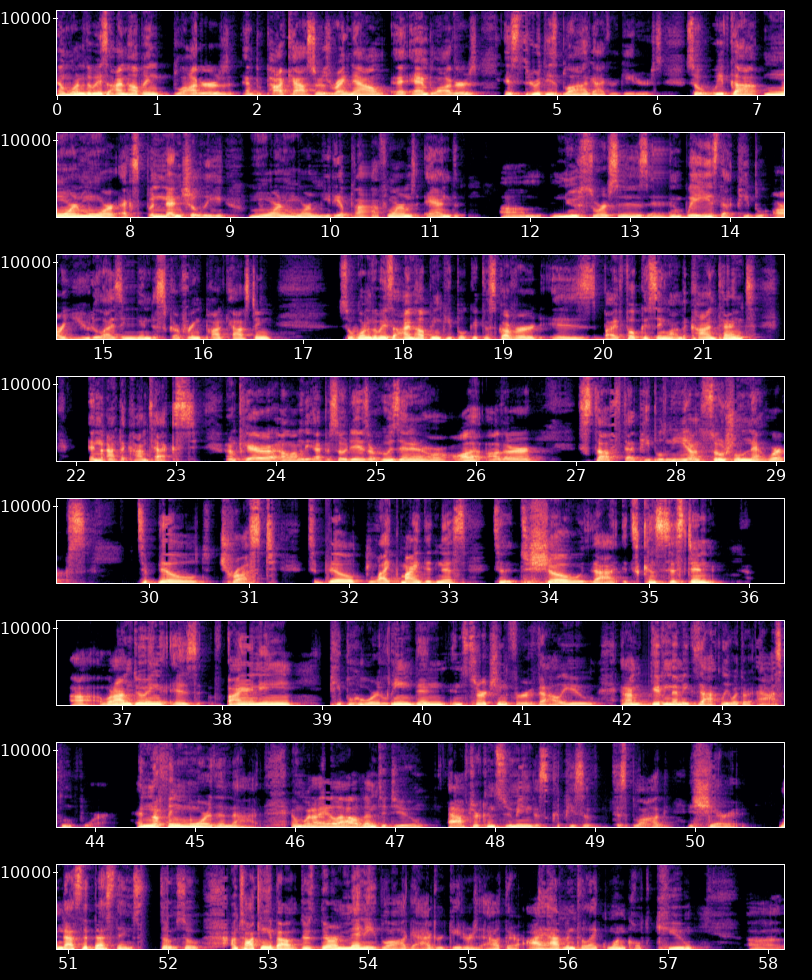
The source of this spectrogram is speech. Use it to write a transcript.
And one of the ways I'm helping bloggers and podcasters right now and bloggers is through these blog aggregators. So we've got more and more exponentially more and more media platforms and um, news sources and ways that people are utilizing and discovering podcasting so one of the ways I'm helping people get discovered is by focusing on the content and not the context. I don't care how long the episode is or who's in it or all that other stuff that people need on social networks to build trust, to build like-mindedness, to, to show that it's consistent. Uh, what I'm doing is finding people who are leaned in and searching for value, and I'm giving them exactly what they're asking for and nothing more than that. And what I allow them to do after consuming this piece of this blog is share it. And that's the best thing. So, so I'm talking about there are many blog aggregators out there. I happen to like one called Q. Uh,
